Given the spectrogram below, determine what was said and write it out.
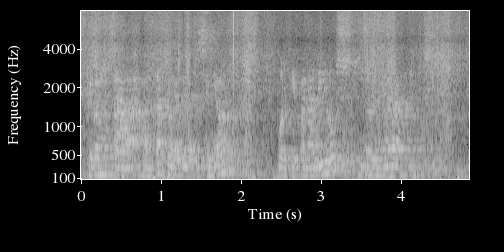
Es que vamos a avanzar por la vida del Señor porque para Dios no hay nada imposible.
